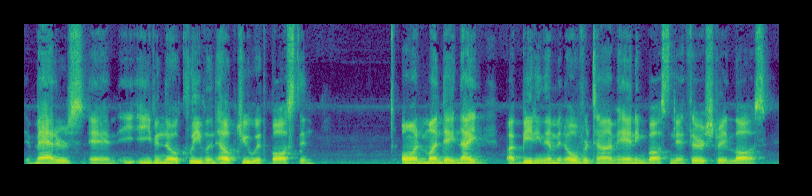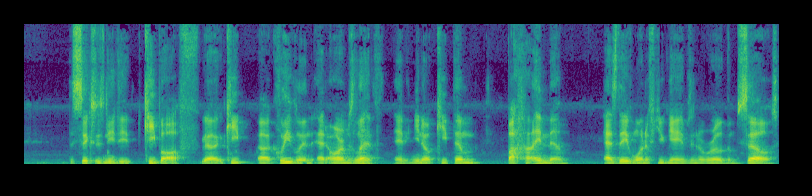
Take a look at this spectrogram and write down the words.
it matters, and even though Cleveland helped you with Boston on Monday night by beating them in overtime, handing Boston their third straight loss the Sixers need to keep off, uh, keep uh, Cleveland at arm's length, and you know keep them behind them as they've won a few games in a row themselves.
